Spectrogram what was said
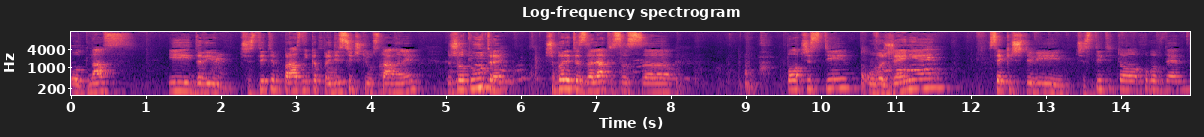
от нас и да ви честитим празника преди всички останали, защото утре ще бъдете заляти с а, почести, уважение, всеки ще ви честити то хубав ден,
